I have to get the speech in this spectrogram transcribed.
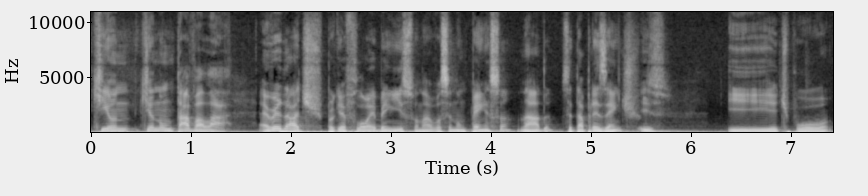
que eu, que eu não tava lá. É verdade, porque flow é bem isso, né? Você não pensa nada, você tá presente. Isso. E, tipo,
